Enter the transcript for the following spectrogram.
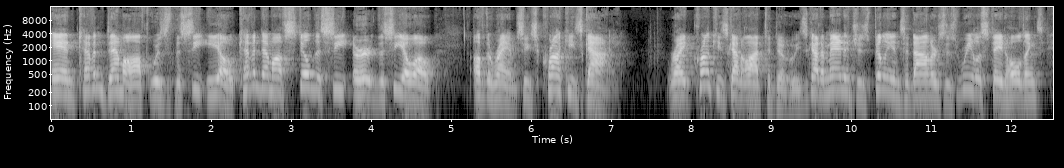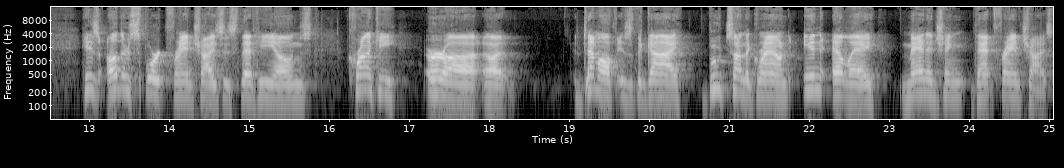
and Kevin Demoff was the CEO. Kevin Demoff's still the C or the COO of the Rams. He's Kroenke's guy, right? Kroenke's got a lot to do. He's got to manage his billions of dollars, his real estate holdings, his other sport franchises that he owns. Kroenke or uh, uh, Demoff is the guy, boots on the ground in LA, managing that franchise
